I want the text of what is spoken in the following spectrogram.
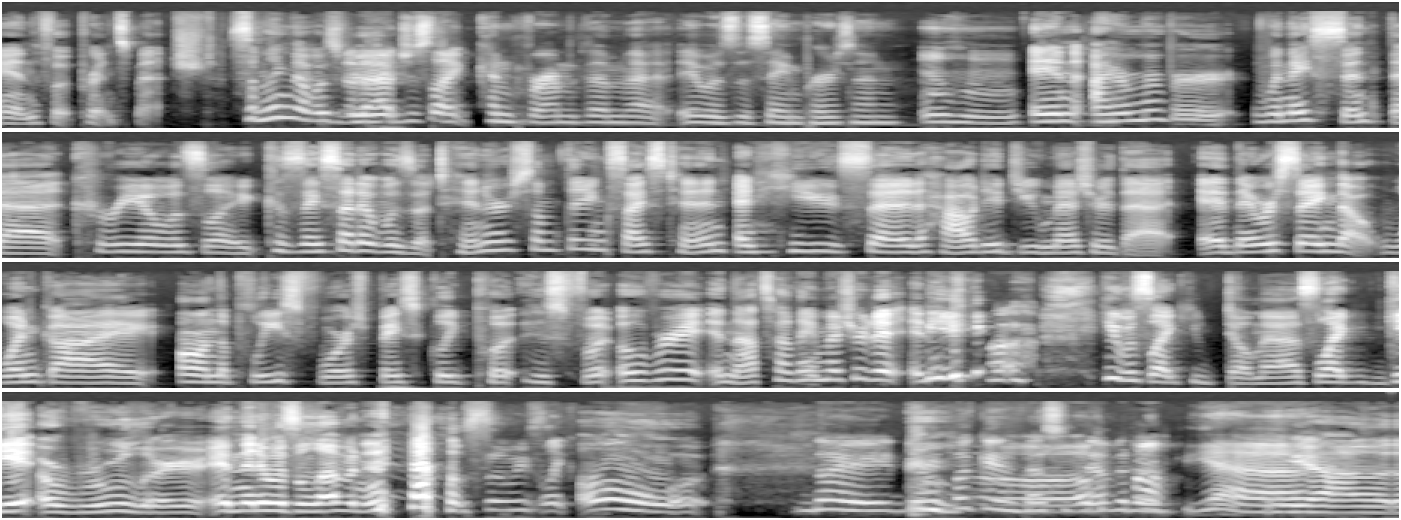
and the footprints matched. Something that was So really that just like confirmed them that it was the same person. Mm-hmm. And I remember when they sent that, Carrillo was like, because they said it was a 10 or something, size 10. And he said, How did you measure that? And they were saying that one guy on the police force basically put his foot over it, and that's how they measured it. And he, Uh. he was like, You dumbass, like, get a ruler. And then it was 11 and a half. So he's like, Oh. They they're fucking messing with evidence. yeah. yeah.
